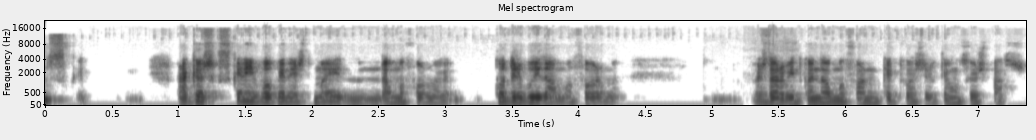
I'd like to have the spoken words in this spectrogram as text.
se, para aqueles que se querem envolver neste meio de alguma forma, contribuir de alguma forma, ajudar o Bitcoin de alguma forma, o que é que tu achas que tem os seus passos?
